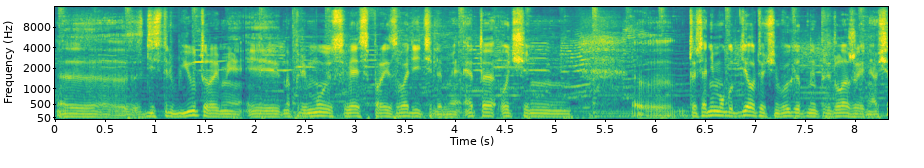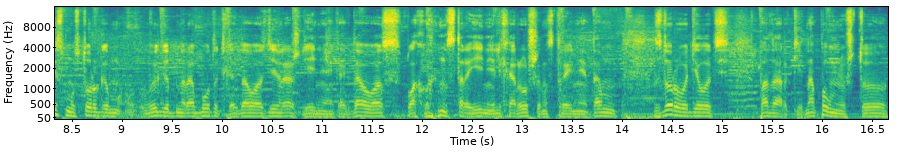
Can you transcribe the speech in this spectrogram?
э, с дистрибьюторами и напрямую связь с производителями. Это очень... э, то есть они могут делать очень выгодные предложения. Вообще с Мусторгом выгодно работать, когда у вас день рождения, когда у вас плохое настроение или хорошее настроение. Там здорово делать подарки. Напомню, что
